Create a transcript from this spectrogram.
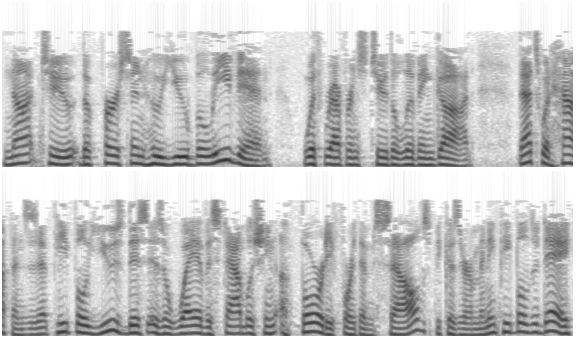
not to the person who you believe in with reference to the living God. That's what happens is that people use this as a way of establishing authority for themselves because there are many people today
